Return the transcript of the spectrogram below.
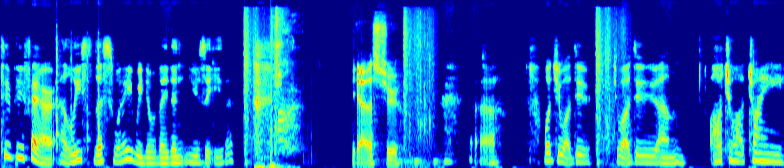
to be fair, at least this way we know they didn't use it either. Yeah, that's true. Uh, what do you want to do? Do you want to do um? Oh, do you want to try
